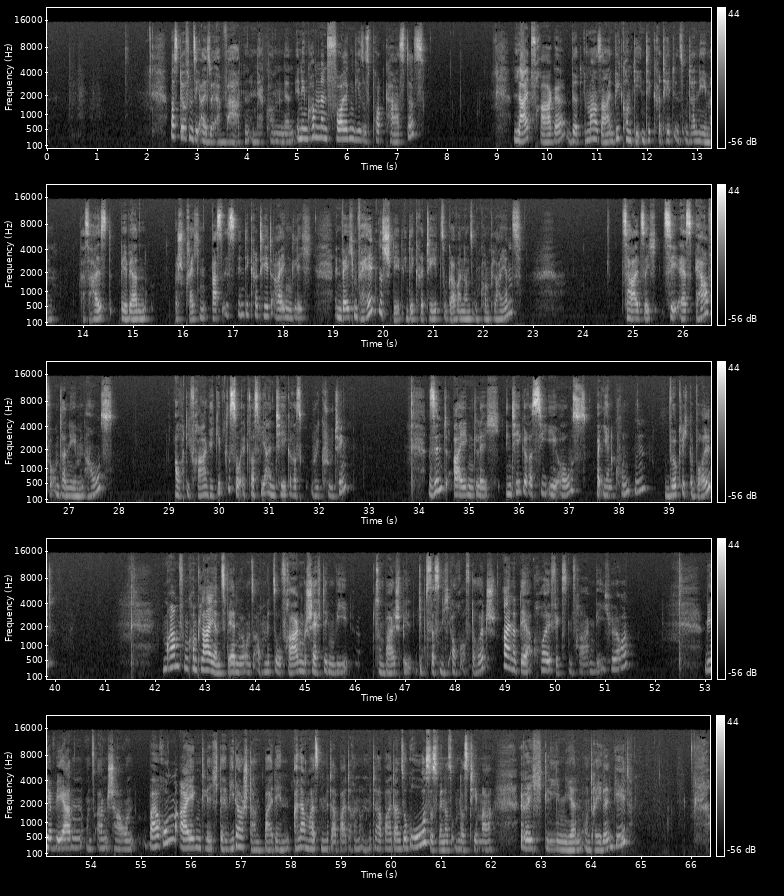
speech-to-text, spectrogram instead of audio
Was dürfen Sie also erwarten in, der kommenden, in den kommenden Folgen dieses Podcastes? Leitfrage wird immer sein, wie kommt die Integrität ins Unternehmen? Das heißt, wir werden besprechen, was ist Integrität eigentlich? In welchem Verhältnis steht Integrität zu Governance und Compliance? Zahlt sich CSR für Unternehmen aus? Auch die Frage, gibt es so etwas wie ein integres Recruiting? Sind eigentlich integere CEOs bei ihren Kunden wirklich gewollt? Im Rahmen von Compliance werden wir uns auch mit so Fragen beschäftigen wie zum Beispiel, gibt es das nicht auch auf Deutsch? Eine der häufigsten Fragen, die ich höre. Wir werden uns anschauen, warum eigentlich der Widerstand bei den allermeisten Mitarbeiterinnen und Mitarbeitern so groß ist, wenn es um das Thema Richtlinien und Regeln geht.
